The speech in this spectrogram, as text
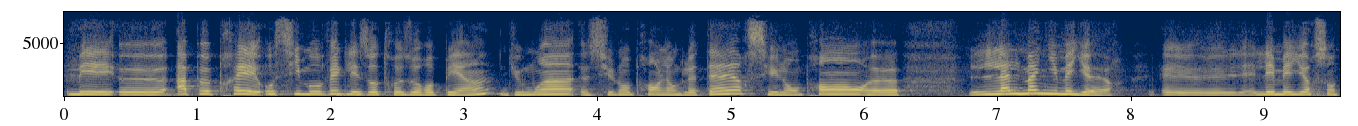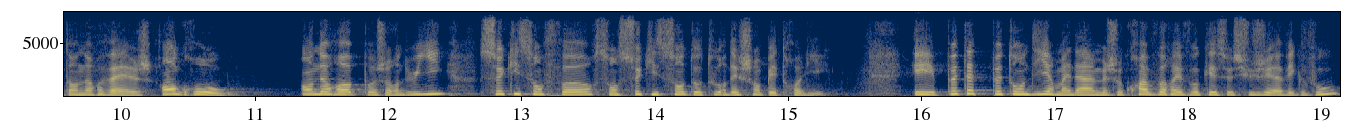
mais euh, à peu près aussi mauvais que les autres Européens, du moins euh, si l'on prend l'Angleterre, si l'on prend euh, l'Allemagne est meilleure. les meilleurs sont en Norvège. En gros, en Europe aujourd'hui, ceux qui sont forts sont ceux qui sont autour des champs pétroliers. Et peut-être peut-on dire, madame, je crois avoir évoqué ce sujet avec vous,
